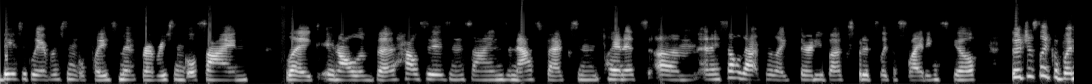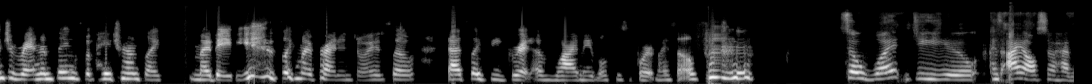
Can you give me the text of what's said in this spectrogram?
basically every single placement for every single sign, like in all of the houses and signs and aspects and planets. Um, and I sell that for like 30 bucks, but it's like a sliding scale. So just like a bunch of random things, but Patreon's like my baby. it's like my pride and joy. So that's like the grit of why I'm able to support myself. so what do you because I also have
